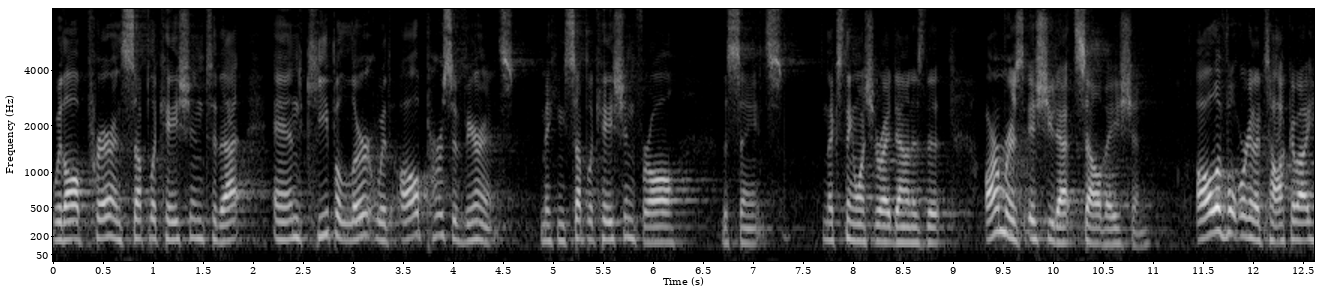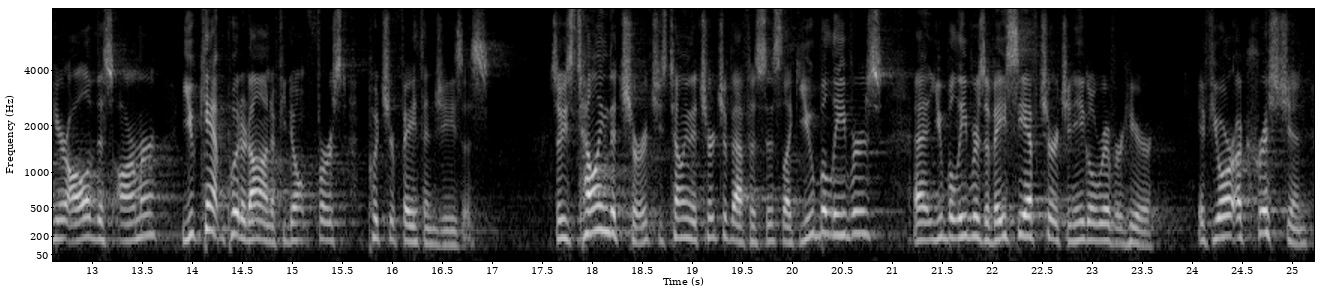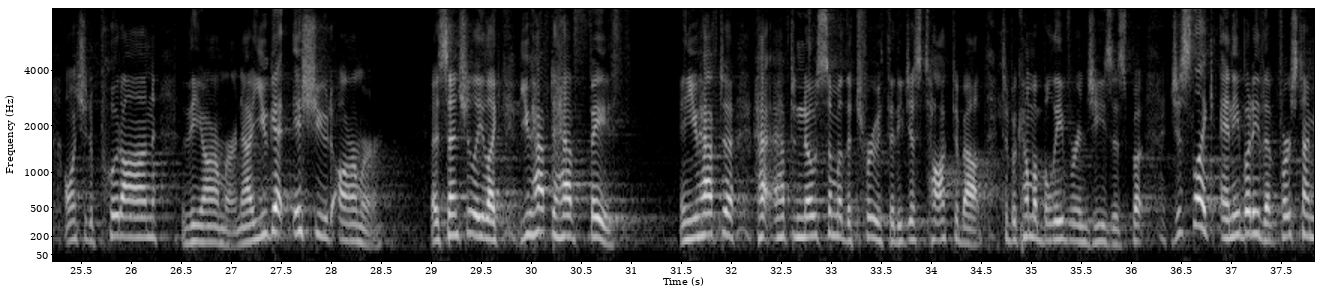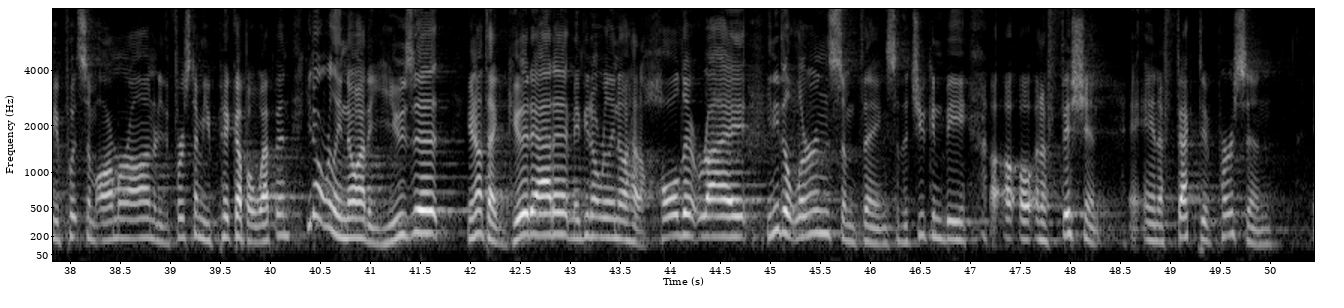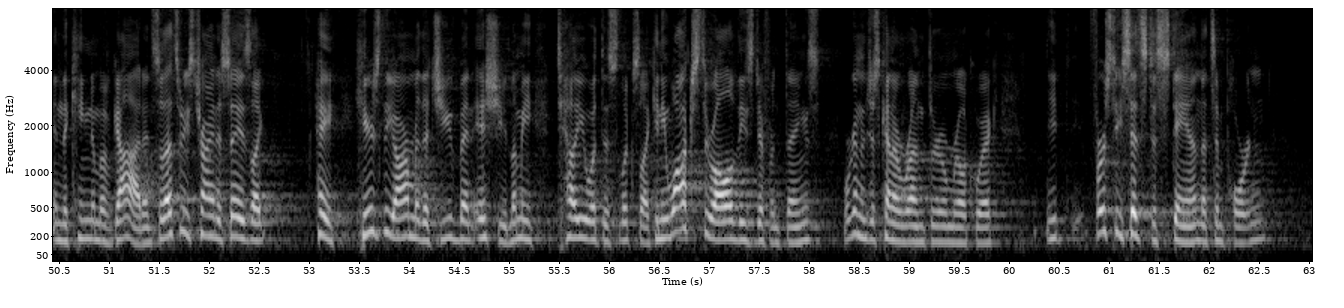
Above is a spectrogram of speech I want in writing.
with all prayer and supplication to that end, keep alert with all perseverance, making supplication for all the saints. Next thing I want you to write down is that armor is issued at salvation. All of what we're going to talk about here, all of this armor, you can't put it on if you don't first put your faith in Jesus. So he's telling the church, he's telling the church of Ephesus, like you believers, uh, you believers of ACF Church in Eagle River here, if you're a Christian, I want you to put on the armor. Now, you get issued armor. Essentially, like you have to have faith and you have to ha- have to know some of the truth that he just talked about to become a believer in Jesus. But just like anybody, the first time you put some armor on or the first time you pick up a weapon, you don't really know how to use it. You're not that good at it. Maybe you don't really know how to hold it right. You need to learn some things so that you can be a, a, an efficient and effective person in the kingdom of God. And so that's what he's trying to say is like, hey, here's the armor that you've been issued. Let me tell you what this looks like. And he walks through all of these different things. We're going to just kind of run through them real quick. He, first, he says to stand. That's important.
